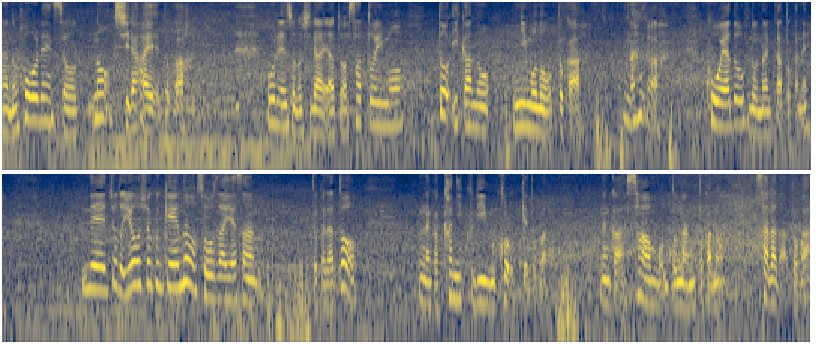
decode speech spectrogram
あのほうれん草の白あえとか ほうれん草の白あえあとは里芋とイカの煮物とかなんか高野豆腐のなんかとかね。でちょっと洋食系の惣菜屋さんとかだとなんかカニクリームコロッケとかなんかサーモンとなんとかのサラダとか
